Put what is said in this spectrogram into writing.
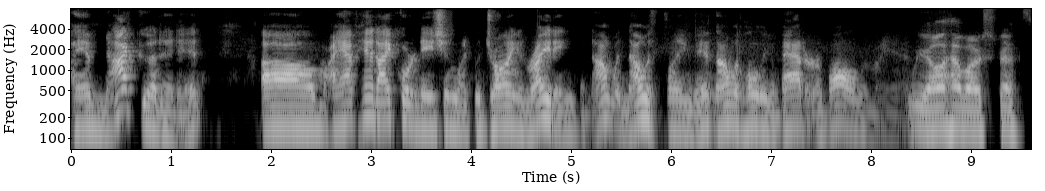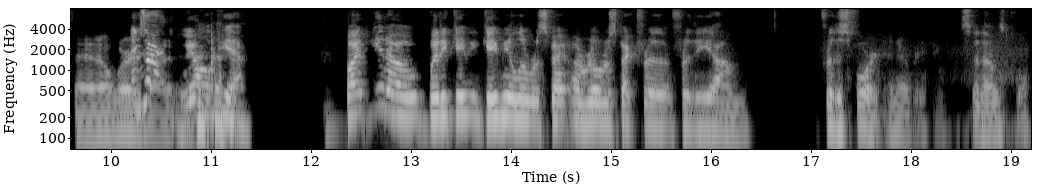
I am not good at it. Um, I have hand-eye coordination, like with drawing and writing, but not with not with playing, not with holding a bat or a ball in my hand. We all have our strengths, and don't worry exactly. about it. We all, yeah. But you know, but it gave gave me a little respect, a real respect for for the um for the sport and everything. So that was cool.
